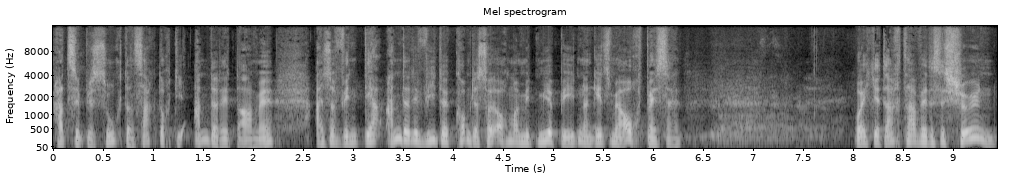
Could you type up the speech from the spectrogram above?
hat sie besucht, dann sagt doch die andere Dame, also wenn der andere wiederkommt, der soll auch mal mit mir beten, dann geht es mir auch besser. Wo ich gedacht habe, das ist schön,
